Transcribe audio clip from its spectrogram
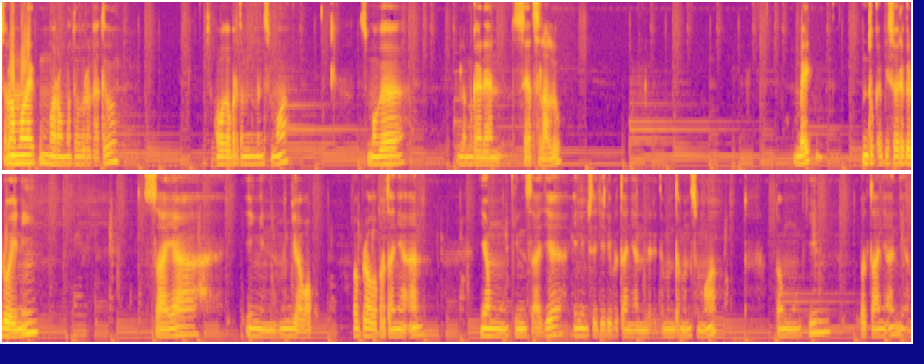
Assalamualaikum warahmatullahi wabarakatuh. Apa kabar teman-teman semua? Semoga dalam keadaan sehat selalu. Baik, untuk episode kedua ini saya ingin menjawab beberapa pertanyaan yang mungkin saja ini bisa jadi pertanyaan dari teman-teman semua atau mungkin pertanyaan yang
